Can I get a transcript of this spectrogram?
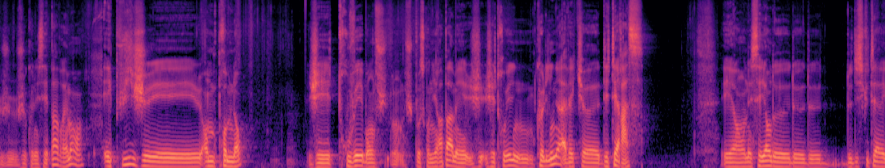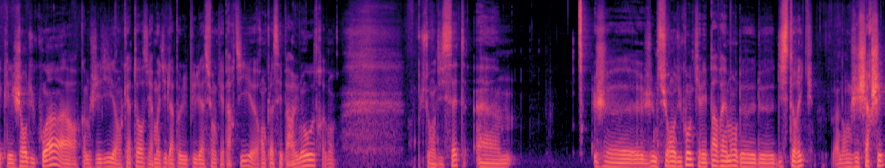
je ne connaissais pas vraiment. Hein. Et puis, en me promenant, j'ai trouvé, bon, je, suppose qu'on n'ira pas, mais j'ai trouvé une colline avec des terrasses. Et en essayant de, discuter avec les gens du coin. Alors, comme je l'ai dit, en 14, il y a moitié de la population qui est partie, euh, remplacée par une autre, bon, plutôt en 17. Euh, je, me suis rendu compte qu'il n'y avait pas vraiment d'historique. Donc j'ai cherché.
